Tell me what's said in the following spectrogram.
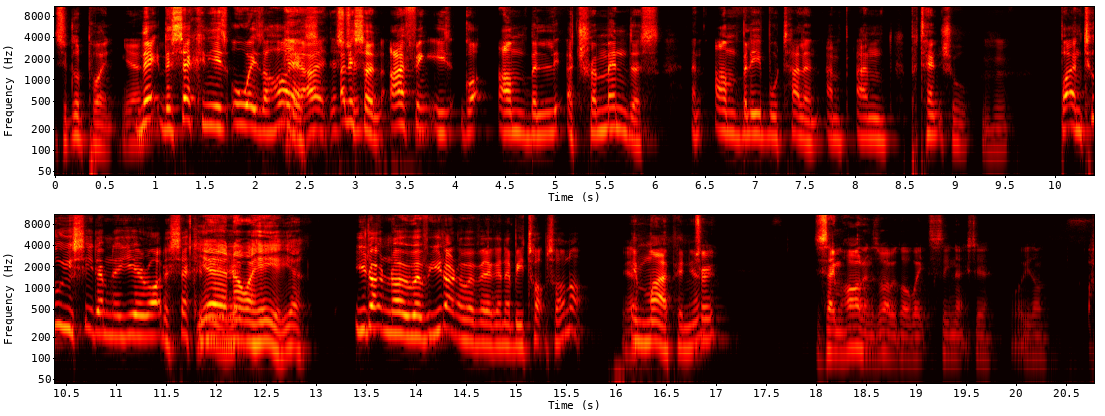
it's a good point. Yeah. Ne- the second year is always the hardest. I- that's Uh, true. Listen, I think he's got unbelie- a tremendous and unbelievable talent and, and potential. Mm-hmm. But until you see them the year out, the second Yeah, year, no, I hear you. Yeah, you don't know whether you don't know whether they're going to be tops or not. Yeah. In my opinion, True. The same Haaland as well. We've got to wait to see next year what he's on. I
